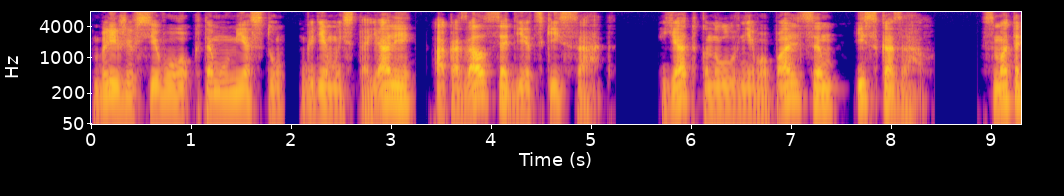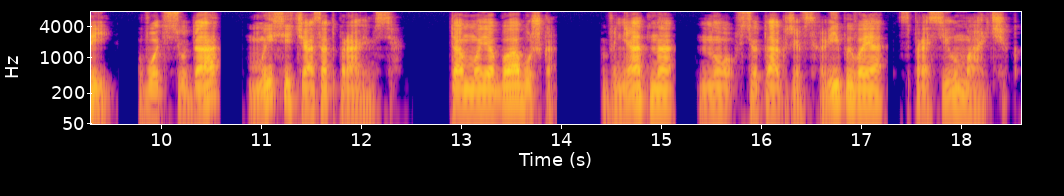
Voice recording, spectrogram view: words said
Ближе всего к тому месту, где мы стояли, оказался детский сад. Я ткнул в него пальцем и сказал, «Смотри, вот сюда мы сейчас отправимся. Там моя бабушка». Внятно, но все так же всхлипывая, спросил мальчик.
